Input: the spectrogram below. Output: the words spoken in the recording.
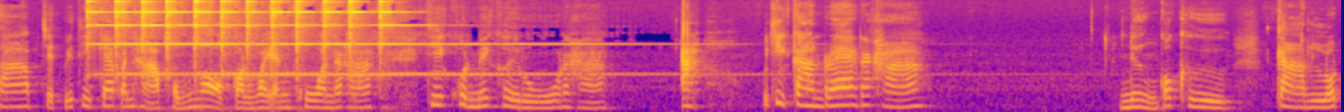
ทราบ 7 วิธีแก้ปัญหาผมงอกก่อนวัยอันควรนะคะ ที่คุณไม่เคยรู้นะคะอะวิธีการแรกนะคะหนึ่งก็คือการลด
